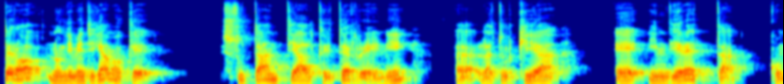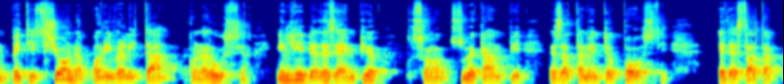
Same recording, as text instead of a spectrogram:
però non dimentichiamo che su tanti altri terreni uh, la Turchia è in diretta competizione o rivalità con la Russia. In Libia, ad esempio, sono su due campi esattamente opposti ed è stato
